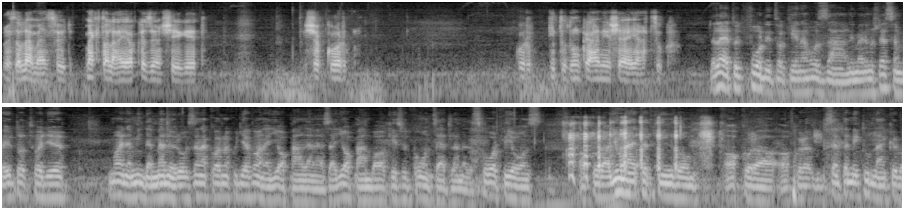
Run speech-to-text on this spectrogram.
ez a lemez, hogy megtalálja a közönségét. És akkor akkor ki tudunk állni és eljátszuk. De lehet, hogy fordítva kéne hozzáállni, mert most eszembe jutott, hogy majdnem minden menő rock zenekarnak ugye van egy japán lemez, egy Japánban készült koncertlemez, a Scorpions, akkor a United Kingdom, akkor a, akkor a szerintem még tudnánk kb.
